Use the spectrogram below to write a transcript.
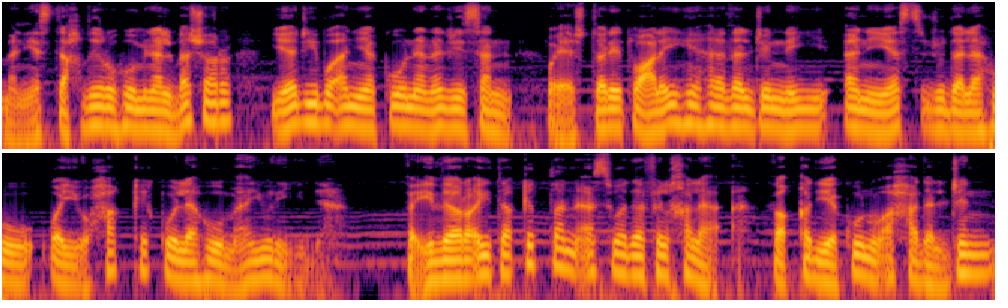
من يستحضره من البشر يجب أن يكون نجسا ويشترط عليه هذا الجني أن يسجد له ويحقق له ما يريد. فإذا رأيت قطا أسود في الخلاء فقد يكون أحد الجن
